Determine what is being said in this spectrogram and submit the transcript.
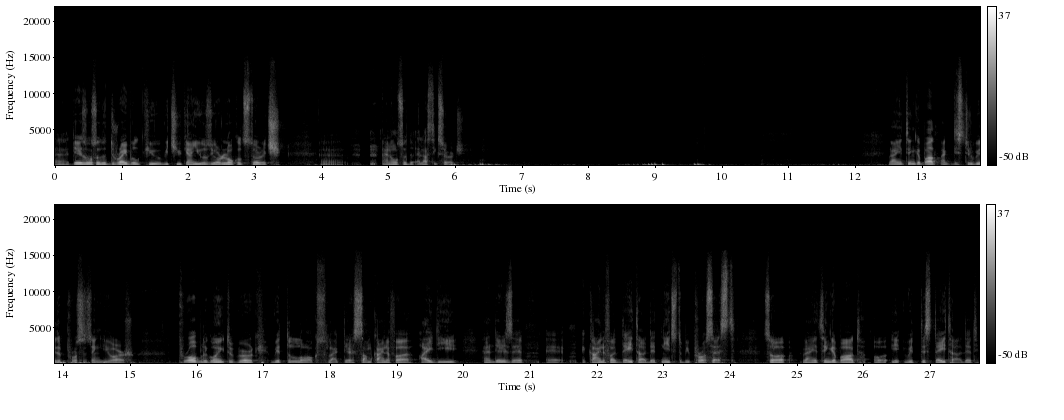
Uh, there's also the durable queue, which you can use your local storage, uh, and also the Elasticsearch. When you think about like distributed processing, you are probably going to work with the logs. Like there's some kind of a ID, and there is a, a, a kind of a data that needs to be processed. So when you think about uh, with this data that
